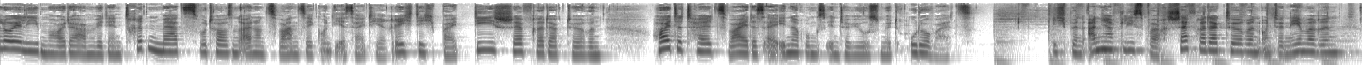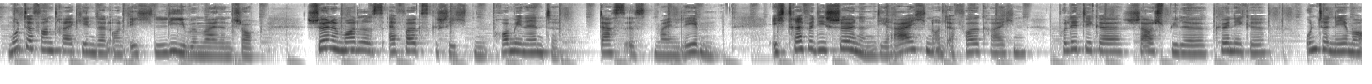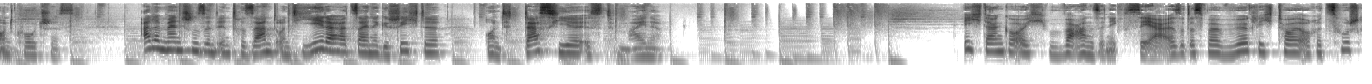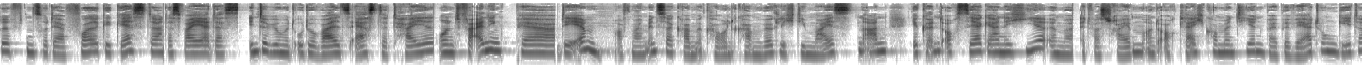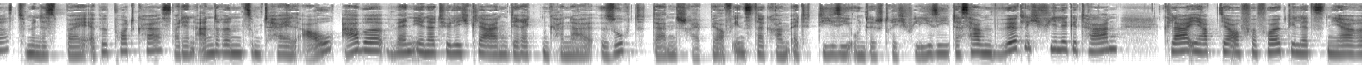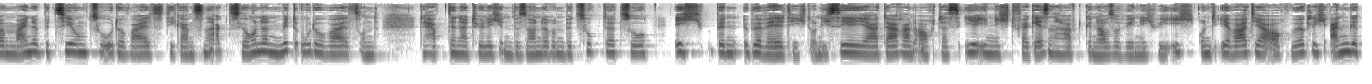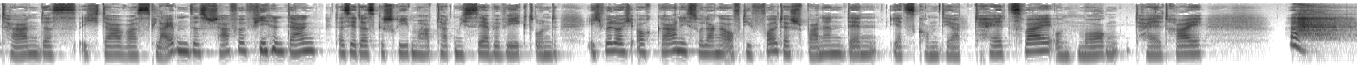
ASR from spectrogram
Hallo ihr Lieben, heute haben wir den 3. März 2021 und ihr seid hier richtig bei Die Chefredakteurin. Heute Teil 2 des Erinnerungsinterviews mit Udo Walz. Ich bin Anja Fließbach, Chefredakteurin, Unternehmerin, Mutter von drei Kindern und ich liebe meinen Job. Schöne Models, Erfolgsgeschichten, Prominente. Das ist mein Leben. Ich treffe die Schönen, die Reichen und Erfolgreichen, Politiker, Schauspieler, Könige, Unternehmer und Coaches. Alle Menschen sind interessant und jeder hat seine Geschichte und das hier ist meine. Ich danke euch wahnsinnig sehr. Also das war wirklich toll, eure Zuschriften zu der Folge gestern. Das war ja das Interview mit Udo Walls erster Teil. Und vor allen Dingen per DM auf meinem Instagram-Account kamen wirklich die meisten an. Ihr könnt auch sehr gerne hier immer etwas schreiben und auch gleich kommentieren. Bei Bewertungen geht das, zumindest bei Apple Podcasts, bei den anderen zum Teil auch. Aber wenn ihr natürlich klar einen direkten Kanal sucht, dann schreibt mir auf Instagram at. Das haben wirklich viele getan. Klar, ihr habt ja auch verfolgt die letzten Jahre meine Beziehung zu Udo Walz, die ganzen Aktionen mit Udo Walz und da habt ihr natürlich einen besonderen Bezug dazu. Ich bin überwältigt und ich sehe ja daran auch, dass ihr ihn nicht vergessen habt, genauso wenig wie ich. Und ihr wart ja auch wirklich angetan, dass ich da was Bleibendes schaffe. Vielen Dank, dass ihr das geschrieben habt, hat mich sehr bewegt und ich will euch auch gar nicht so lange auf die Folter spannen, denn jetzt kommt ja Teil 2 und morgen Teil 3. Ah,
